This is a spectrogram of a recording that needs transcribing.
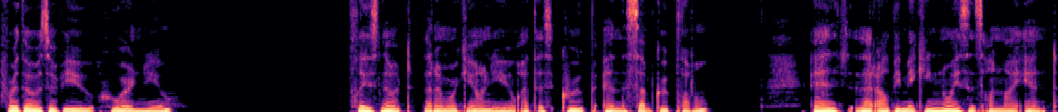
For those of you who are new, please note that I'm working on you at this group and the subgroup level, and that I'll be making noises on my end.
